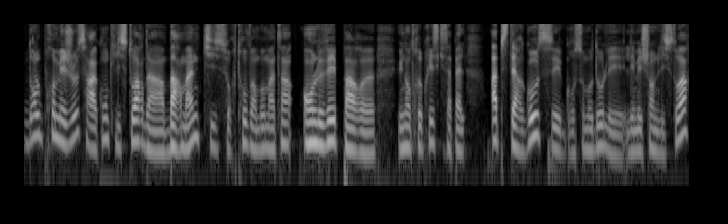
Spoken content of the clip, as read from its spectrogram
Dans le premier jeu, ça raconte l'histoire d'un barman qui se retrouve un beau matin enlevé par euh, une entreprise qui s'appelle Abstergo, c'est grosso modo les, méchants de l'histoire,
